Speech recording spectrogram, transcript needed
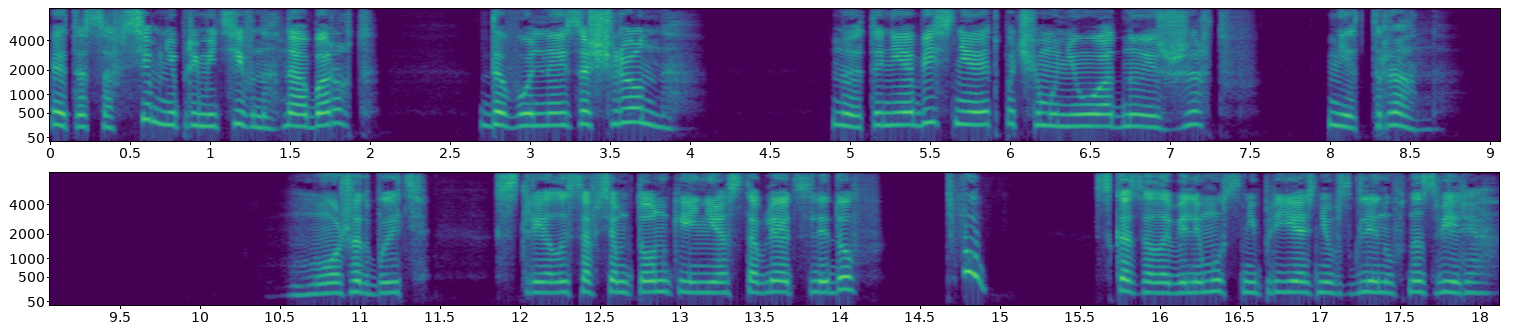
Это совсем не примитивно, наоборот. Довольно изощренно. Но это не объясняет, почему ни у одной из жертв нет ран». «Может быть, стрелы совсем тонкие и не оставляют следов?» «Тьфу!» — сказала Велиму с неприязнью, взглянув на зверя.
